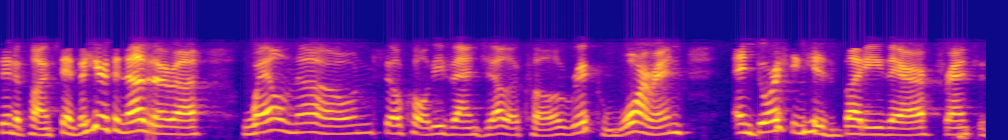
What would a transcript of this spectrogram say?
sin upon sin. But here's another uh, well-known so-called evangelical, Rick Warren, endorsing his buddy there, Francis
